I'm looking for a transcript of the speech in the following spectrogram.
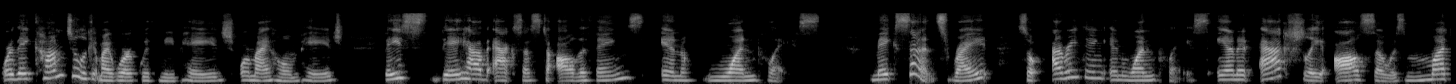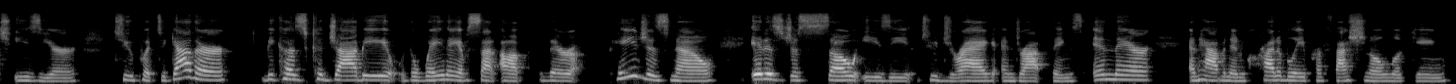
or they come to look at my work with me page or my homepage, they they have access to all the things in one place. Makes sense, right? So everything in one place. And it actually also is much easier to put together because Kajabi, the way they have set up their pages now, it is just so easy to drag and drop things in there and have an incredibly professional looking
